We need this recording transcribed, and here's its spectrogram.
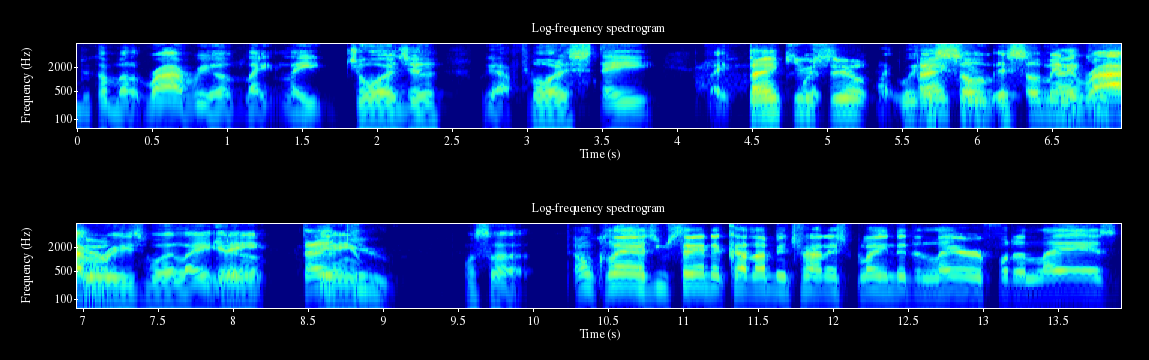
become a rivalry of like late Georgia. We got Florida State. Like, thank you, Silk. it's so it's so many Thank rivalries you, where like it ain't. Thank it ain't, you. What's up? I'm glad you saying that because I've been trying to explain it to Larry for the last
